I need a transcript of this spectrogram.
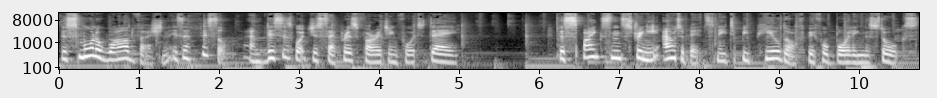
The smaller wild version is a thistle, and this is what Giuseppa is foraging for today. The spikes and stringy outer bits need to be peeled off before boiling the stalks.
